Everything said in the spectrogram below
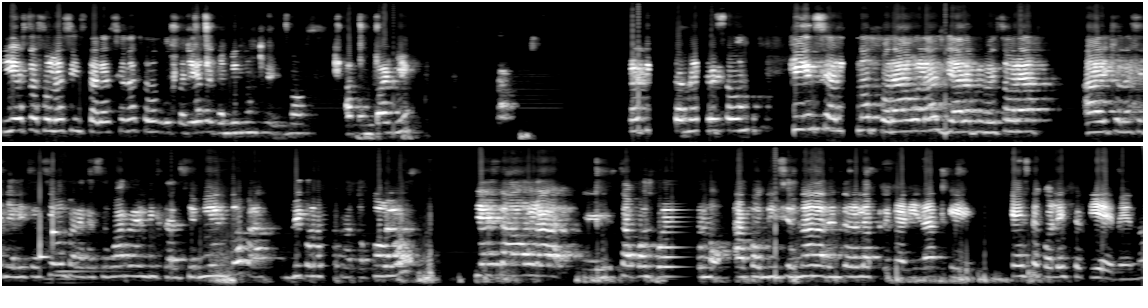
y estas son las instalaciones que nos gustaría que también nos, nos acompañe. Prácticamente son 15 alumnos por aulas, ya la profesora ha hecho la señalización para que se guarde el distanciamiento, para cumplir con los protocolos y esta aula eh, está pues bueno acondicionada dentro de la precariedad que, este colegio tiene, ¿no?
